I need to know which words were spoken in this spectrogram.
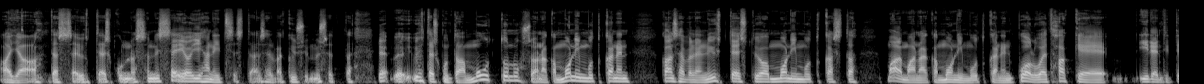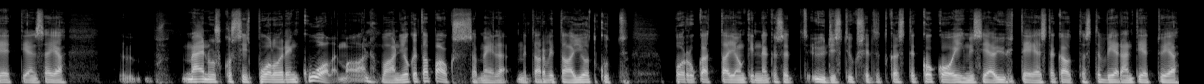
ajaa tässä yhteiskunnassa, niin se ei ole ihan itsestäänselvä kysymys. Että yhteiskunta on muuttunut, se on aika monimutkainen, kansainvälinen yhteistyö on monimutkaista, maailma on aika monimutkainen. Puolueet hakee identiteettiänsä ja mä en usko siis puolueiden kuolemaan, vaan joka tapauksessa meillä me tarvitaan jotkut porukat tai jonkinnäköiset yhdistykset, jotka sitten koko ihmisiä yhteen ja sitä kautta sitten viedään tiettyjä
